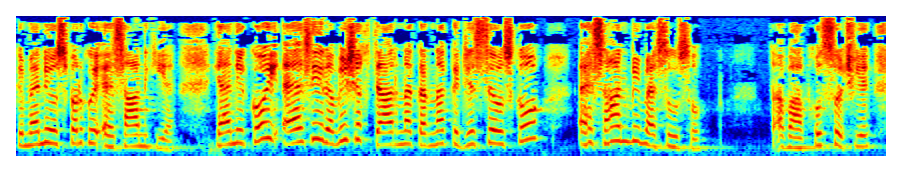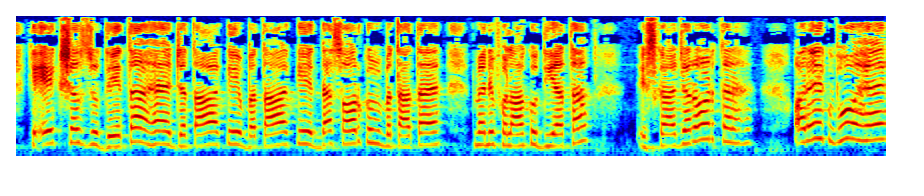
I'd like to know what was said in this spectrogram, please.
کہ میں نے اس پر کوئی احسان کیا یعنی کوئی ایسی روش اختیار نہ کرنا کہ جس سے اس کو احسان بھی محسوس ہو۔ تو اب آپ خود سوچیے کہ ایک شخص جو دیتا ہے، جتا کے، بتا کے، دس اور کو بھی بتاتا ہے، میں نے فلاں کو دیا تھا، اس کا اجر اور طرح ہے۔ اور ایک وہ ہے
